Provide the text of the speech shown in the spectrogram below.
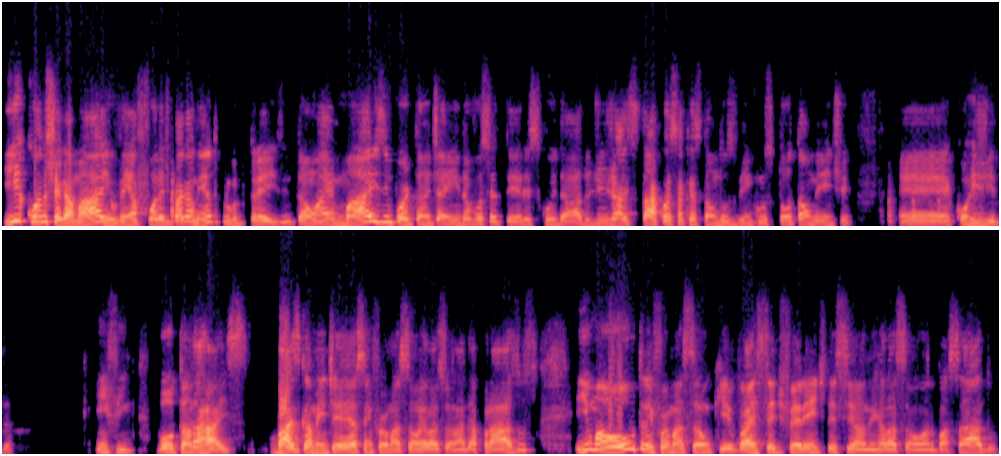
e quando chegar maio, vem a folha de pagamento para o grupo 3. Então, é mais importante ainda você ter esse cuidado de já estar com essa questão dos vínculos totalmente é, corrigida. Enfim, voltando à raiz. Basicamente é essa informação relacionada a prazos. E uma outra informação que vai ser diferente desse ano em relação ao ano passado,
